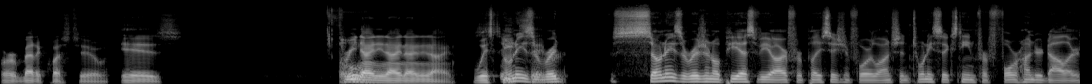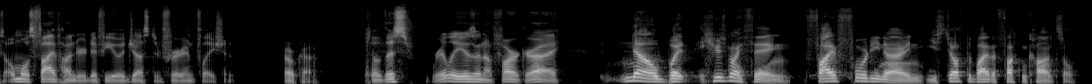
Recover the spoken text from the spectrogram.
or Meta Quest 2 is oh. three ninety nine ninety nine with Sony's ori- Sony's original PSVR for PlayStation 4 launched in 2016 for $400, almost 500 if you adjusted for inflation. Okay. So this really isn't a far cry. No, but here's my thing. 549, you still have to buy the fucking console.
